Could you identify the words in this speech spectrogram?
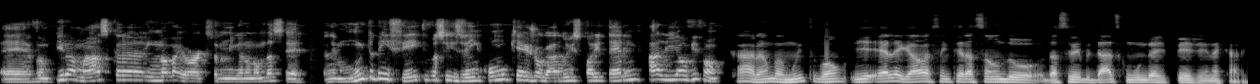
É Vampiro à Máscara em Nova York, se eu não me engano é o nome da série. Ela é muito bem feita e vocês veem como que é jogado o storytelling ali ao vivão. Caramba, muito bom. E é legal essa interação do, das celebridades com o mundo do RPG, né, cara?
